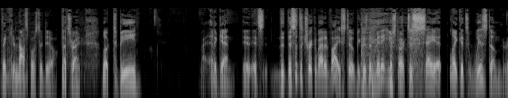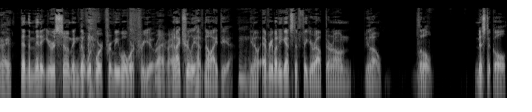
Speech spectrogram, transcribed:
think you're not supposed to do. That's right. Look, to be, and again, it, it's th- this is the trick about advice too, because the minute you start to say it like it's wisdom, Right. then the minute you're assuming that what worked for me will work for you. Right. Right. And I truly have no idea. Mhm. You know, everybody gets to figure out their own, you know, little mystical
